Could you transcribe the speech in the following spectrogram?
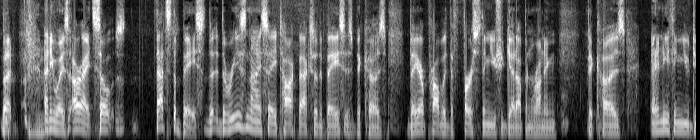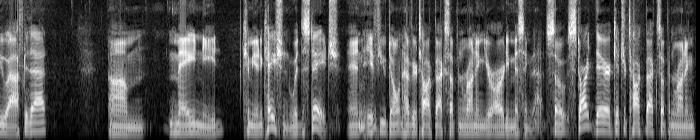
But, anyways, all right. So s- that's the base. The, the reason I say talkbacks are the base is because they are probably the first thing you should get up and running. Because anything you do after that, um, may need communication with the stage. And if you don't have your talkbacks up and running, you're already missing that. So start there, get your talkbacks up and running,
